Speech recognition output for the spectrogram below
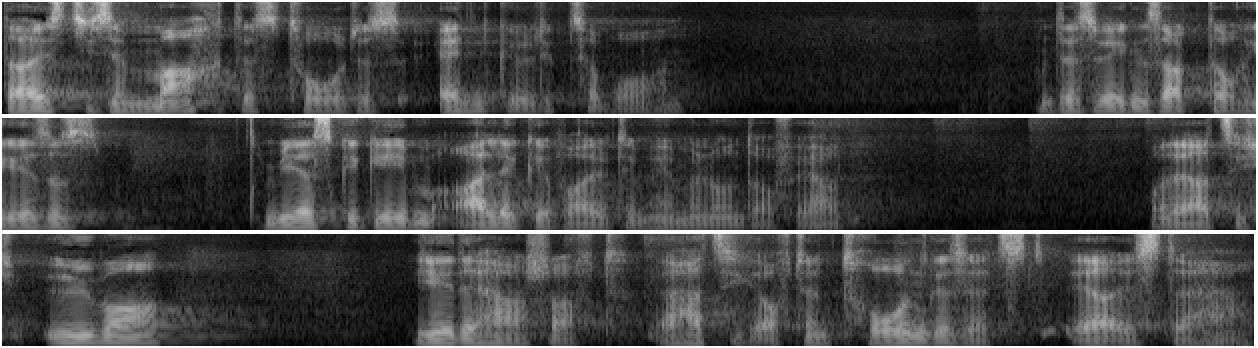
da ist diese Macht des Todes endgültig zerbrochen. Und deswegen sagt auch Jesus, mir ist gegeben alle Gewalt im Himmel und auf Erden. Und er hat sich über jede Herrschaft. Er hat sich auf den Thron gesetzt. Er ist der Herr.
